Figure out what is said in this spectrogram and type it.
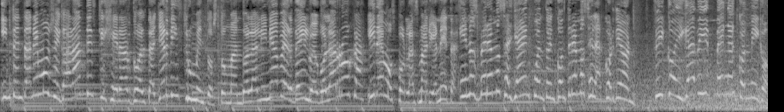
intentaremos llegar antes que Gerardo al taller de instrumentos tomando la línea verde y luego la roja. Iremos por las marionetas. Y nos veremos allá en cuanto encontremos el acordeón. Fico y Gaby, vengan conmigo.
